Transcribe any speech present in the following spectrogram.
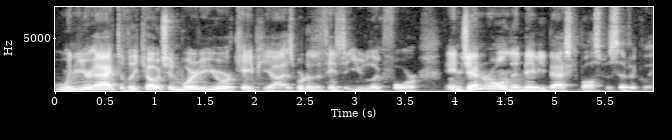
when you're actively coaching, what are your KPIs? What are the things that you look for in general, and then maybe basketball specifically?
